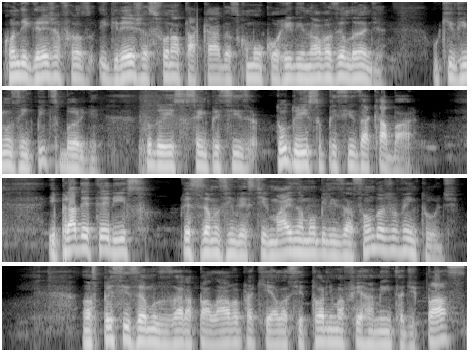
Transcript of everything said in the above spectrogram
quando igreja foram, igrejas foram atacadas, como ocorrido em Nova Zelândia, o que vimos em Pittsburgh, tudo isso sem precisa, tudo isso precisa acabar. E para deter isso, precisamos investir mais na mobilização da juventude. Nós precisamos usar a palavra para que ela se torne uma ferramenta de paz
